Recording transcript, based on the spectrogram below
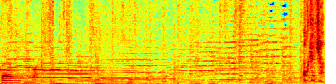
Valberry plant. I'll catch up.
